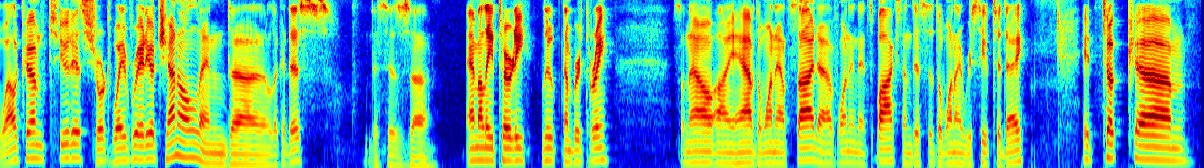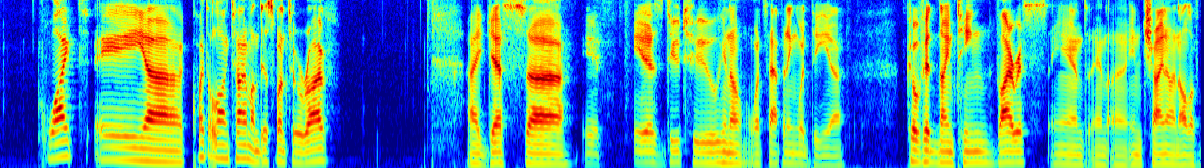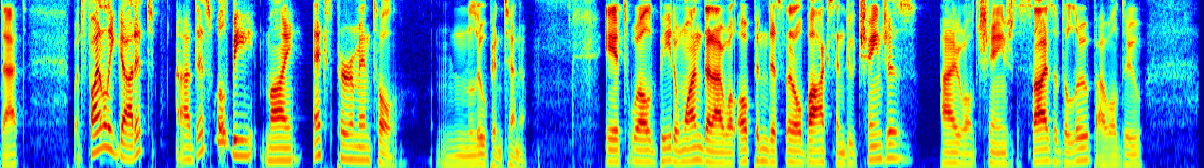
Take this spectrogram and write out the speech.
Welcome to this shortwave radio channel, and uh, look at this. This is uh, MLA30 loop number three. So now I have the one outside, I have one in its box, and this is the one I received today. It took um, quite a uh, quite a long time on this one to arrive. I guess uh, it is due to you know what's happening with the uh, COVID nineteen virus and and uh, in China and all of that. But finally got it. Uh, this will be my experimental loop antenna. It will be the one that I will open this little box and do changes. I will change the size of the loop. I will do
